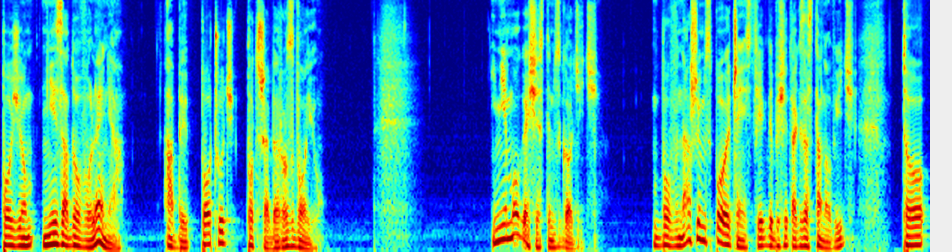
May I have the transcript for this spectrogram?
poziom niezadowolenia, aby poczuć potrzebę rozwoju. I nie mogę się z tym zgodzić, bo w naszym społeczeństwie, gdyby się tak zastanowić, to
